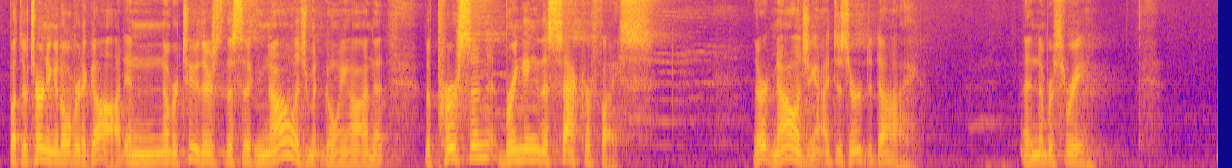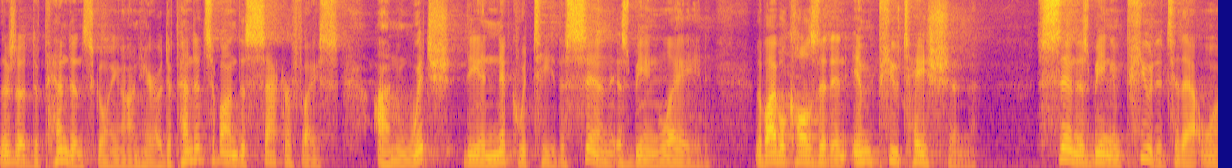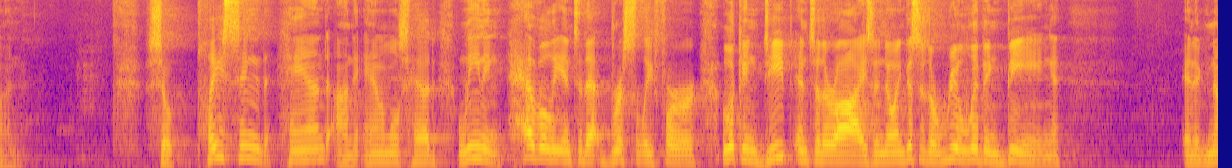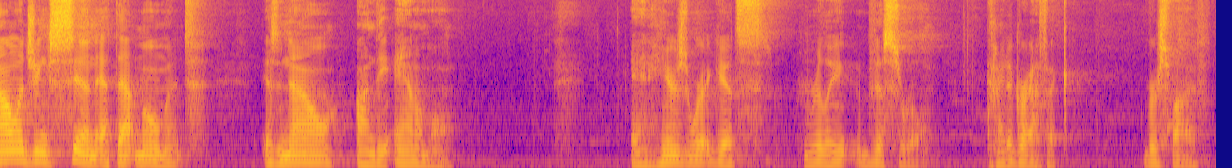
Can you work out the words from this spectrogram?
but they're turning it over to God. And number two, there's this acknowledgement going on that the person bringing the sacrifice, they're acknowledging, I deserve to die. And number three, there's a dependence going on here, a dependence upon this sacrifice on which the iniquity, the sin, is being laid. The Bible calls it an imputation. Sin is being imputed to that one. So, placing the hand on the animal's head, leaning heavily into that bristly fur, looking deep into their eyes and knowing this is a real living being, and acknowledging sin at that moment is now on the animal. And here's where it gets really visceral, kind of graphic. Verse 5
